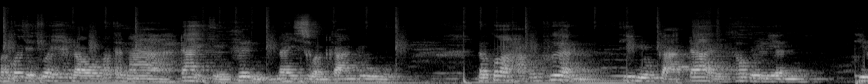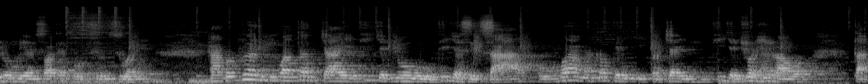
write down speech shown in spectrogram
มันก็จะช่วยให้เราพัฒนาได้เก่งขึ้นในส่วนการดู แล้วก็หากเพื่อนๆที่มีโอกาสได้เข้าไปเรียนที่โรงเรียนสอนแต่ผมเสริมสวย หากเพื่อนๆมีความตั้งใจที่จะดูที่จะศึกษา ผมว่ามันก็เป็นอีกปัจจัยหนึ่งที่จะช่วยให้เราตัด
